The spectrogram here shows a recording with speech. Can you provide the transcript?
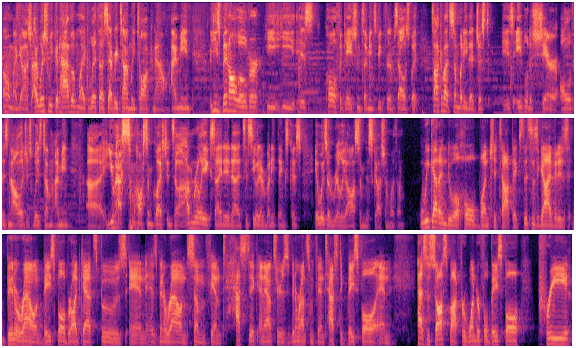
Oh my gosh, I wish we could have him like with us every time we talk now. I mean, he's been all over. He he his qualifications, I mean, speak for themselves, but talk about somebody that just is able to share all of his knowledge, his wisdom. I mean, uh, you asked some awesome questions, so I'm really excited uh, to see what everybody thinks because it was a really awesome discussion with him. we got into a whole bunch of topics. This is a guy that has been around baseball broadcast booze and has been around some fantastic announcers, been around some fantastic baseball, and has a soft spot for wonderful baseball pre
